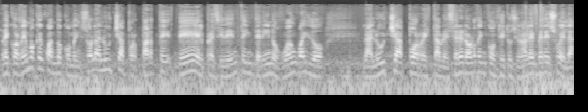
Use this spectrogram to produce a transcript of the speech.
Recordemos que cuando comenzó la lucha por parte del presidente interino Juan Guaidó, la lucha por restablecer el orden constitucional en Venezuela,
